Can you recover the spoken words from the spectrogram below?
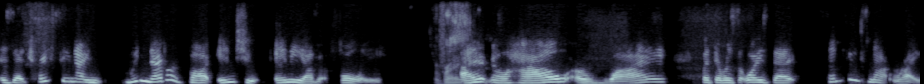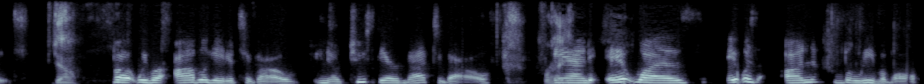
is that Tracy and I, we never bought into any of it fully. Right. I don't know how or why, but there was always that something's not right. yeah. But we were obligated to go, you know, too scared not to go. Right. And it was it was unbelievable.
